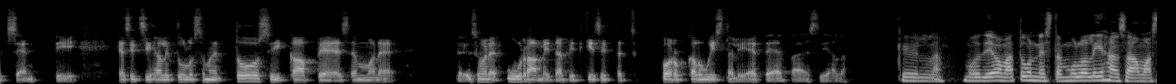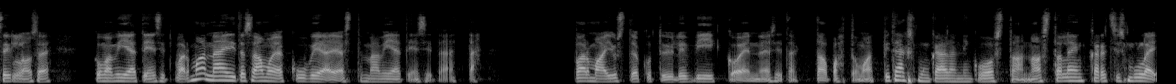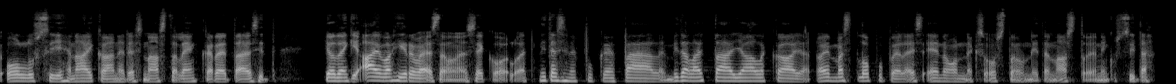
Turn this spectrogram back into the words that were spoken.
senttiä. Ja sitten siihen oli tullut semmoinen tosi kapea semmoinen, semmoinen ura, mitä pitkin sitten porukka luisteli eteenpäin siellä. Kyllä, mutta joo, mä tunnistan, mulla oli ihan sama silloin se kun mä mietin sitten varmaan näin niitä samoja kuvia ja sitten mä mietin sitä, että varmaan just joku tyyli viikko ennen sitä tapahtumaa, että pitääkö mun käydä niin kuin ostaa nastalenkkarit. Siis mulla ei ollut siihen aikaan edes nastalenkkareita ja sitten jotenkin aivan hirveä sellainen sekoilu, että mitä sinne pukee päälle, mitä laittaa jalkaa. Ja no en mä sitten loppupeleissä en onneksi ostanut niitä nastoja niin kuin sitä,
